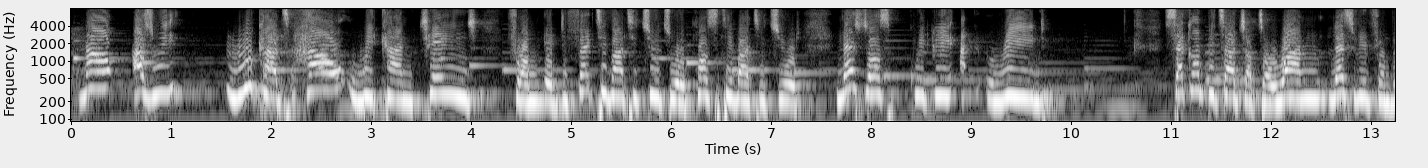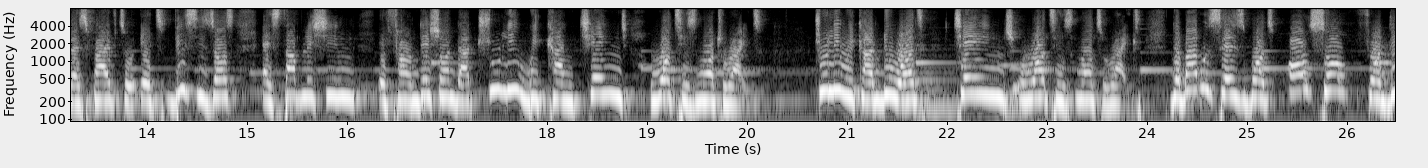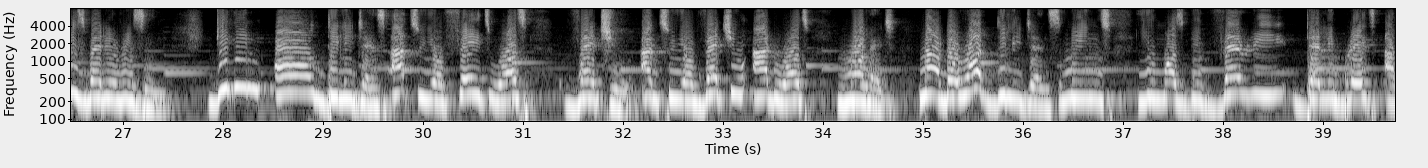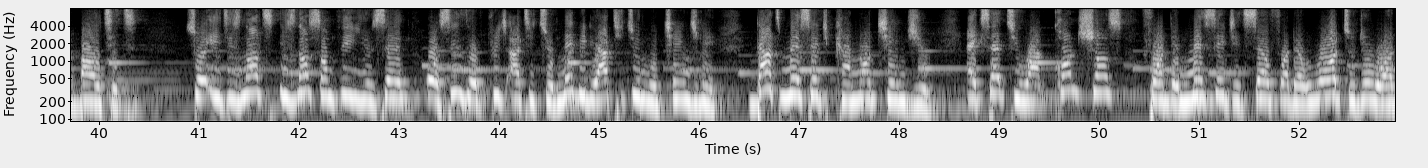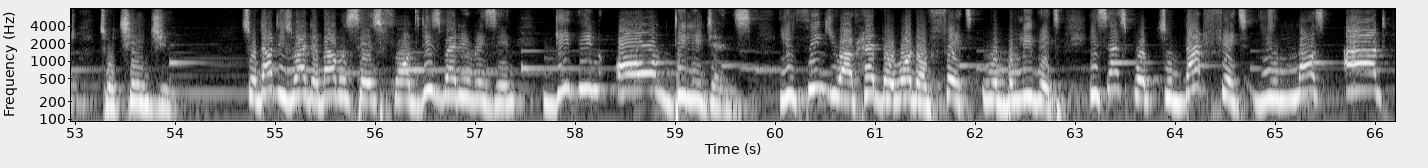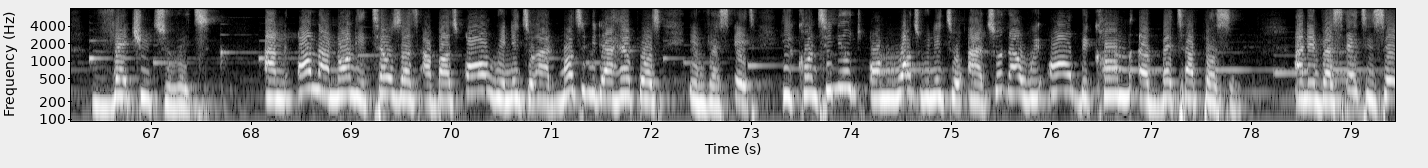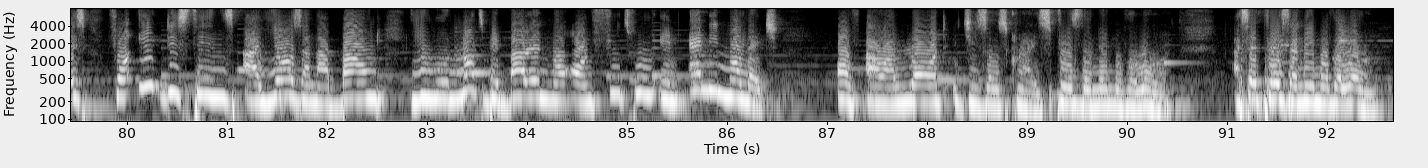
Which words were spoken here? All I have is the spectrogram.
Now, as we look at how we can change from a defective attitude to a positive attitude, let's just quickly read Second Peter chapter 1, let's read from verse 5 to 8. This is just establishing a foundation that truly we can change what is not right. Truly we can do what? change what is not right. The Bible says, but also for this very reason, giving all diligence, add to your faith what? Virtue. And to your virtue, add what? Knowledge. Now, the word diligence means you must be very deliberate about it. So it is not it's not something you say, oh, since they've preached attitude, maybe the attitude will change me. That message cannot change you, except you are conscious for the message itself, for the word to do what? To change you. So that is why the Bible says, for this very reason, giving all diligence. You think you have heard the word of faith, will believe it. He says, but to that faith, you must add virtue to it. And on and on, he tells us about all we need to add. Multimedia help us in verse 8. He continued on what we need to add so that we all become a better person. And in verse 8, he says, For if these things are yours and abound, you will not be barren nor unfruitful in any knowledge of our Lord Jesus Christ. Praise the name of the Lord. I said, Praise the name of the Lord.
